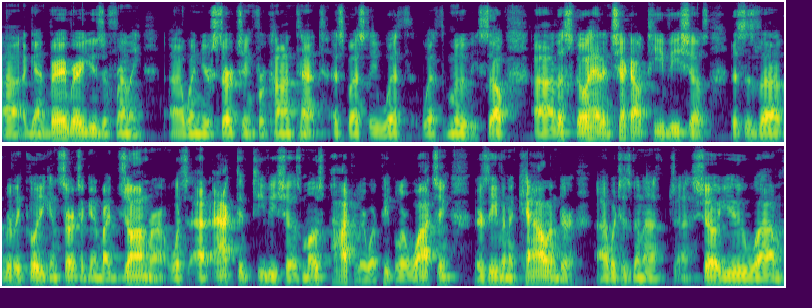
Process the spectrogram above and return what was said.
uh, again, very, very user friendly uh, when you're searching for content, especially with with movies. So, uh, let's go ahead and check out TV shows. This is uh, really cool. You can search again by genre, what's active TV shows most popular, what people are watching. There's even a calendar, uh, which is going to uh, show you. Um,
